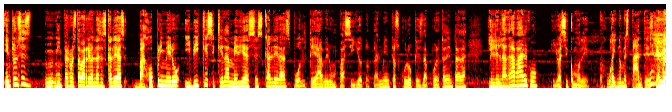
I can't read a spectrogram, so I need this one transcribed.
Y entonces mi perro estaba arriba en las escaleras. Bajó primero y vi que se queda a medias escaleras. Volteé a ver un pasillo totalmente oscuro que es la puerta de entrada. Y le ladraba algo. Y yo así como de, güey, no me espantes. ¿Quién le,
